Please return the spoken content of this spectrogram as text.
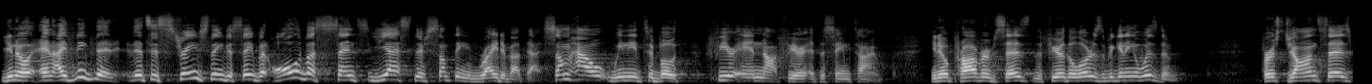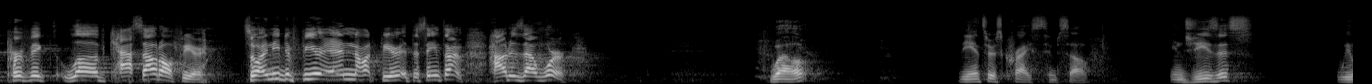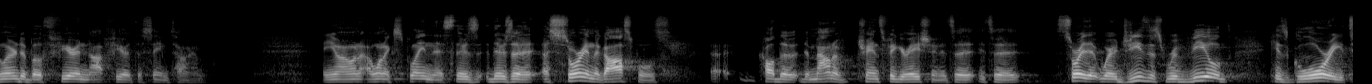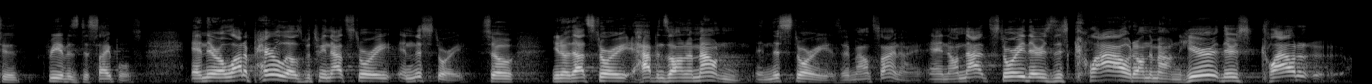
You know, and I think that that's a strange thing to say, but all of us sense, yes, there's something right about that. Somehow we need to both fear and not fear at the same time. You know, Proverbs says the fear of the Lord is the beginning of wisdom. First John says perfect love casts out all fear. So I need to fear and not fear at the same time. How does that work? Well, the answer is Christ himself. In Jesus, we learn to both fear and not fear at the same time. And you know, I want to, I explain this. There's, there's a, a story in the Gospels uh, called the, the Mount of Transfiguration. It's a, it's a story that where Jesus revealed his glory to three of his disciples. And there are a lot of parallels between that story and this story. So, you know, that story happens on a mountain, and this story is at Mount Sinai. And on that story, there's this cloud on the mountain. Here, there's cloud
